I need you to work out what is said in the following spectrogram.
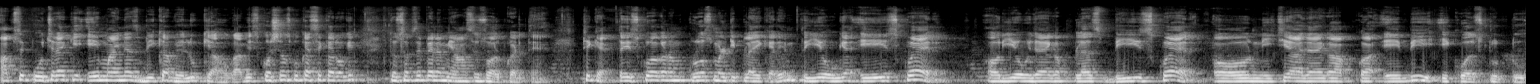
आपसे पूछ रहा है कि ए माइनस बी का वैल्यू क्या होगा? अब इस क्वेश्चन को कैसे करोगे? तो सबसे पहले हम यहाँ से सॉल्व करते हैं। ठीक है? तो इसको अगर हम क्रॉस मल्टीप्लाई करें तो ये हो गया ए स्क्वायर और ये हो जाएगा प्लस बी स्क्वायर और नीचे आ जाएगा आपका a b equals to two.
